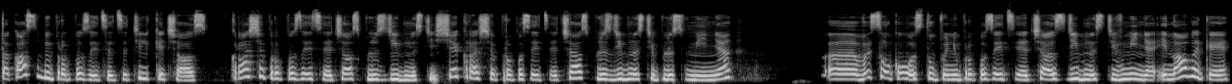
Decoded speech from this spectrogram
така собі пропозиція, це тільки час. Краща пропозиція час плюс здібності. Ще краща пропозиція час плюс здібності плюс вміння. Е, високого ступеню пропозиція час здібності, вміння і навики,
